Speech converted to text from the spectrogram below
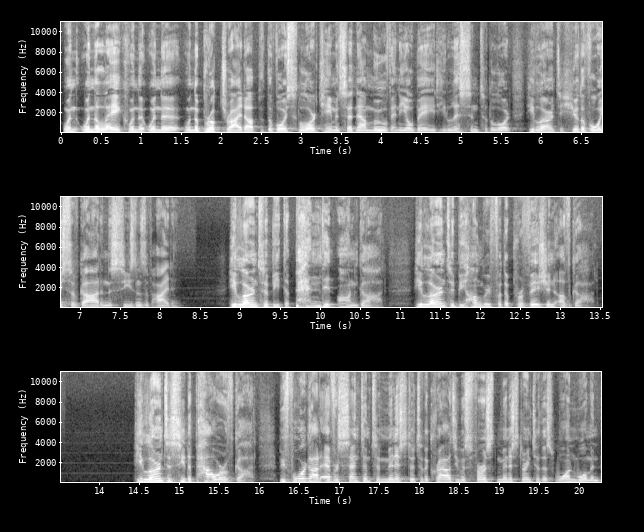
When, when the lake, when the, when, the, when the brook dried up, the voice of the Lord came and said, Now move, and he obeyed. He listened to the Lord. He learned to hear the voice of God in the seasons of hiding. He learned to be dependent on God. He learned to be hungry for the provision of God. He learned to see the power of God. Before God ever sent him to minister to the crowds, he was first ministering to this one woman,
